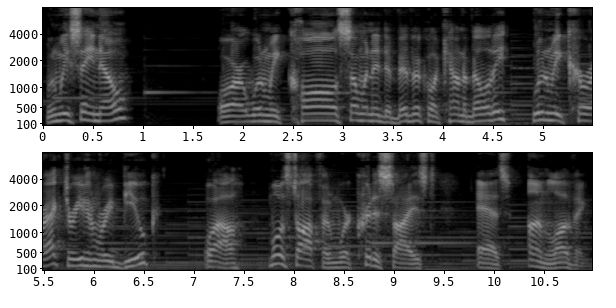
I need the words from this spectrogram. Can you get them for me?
When we say no, or when we call someone into biblical accountability, when we correct or even rebuke, well, most often we're criticized as unloving.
